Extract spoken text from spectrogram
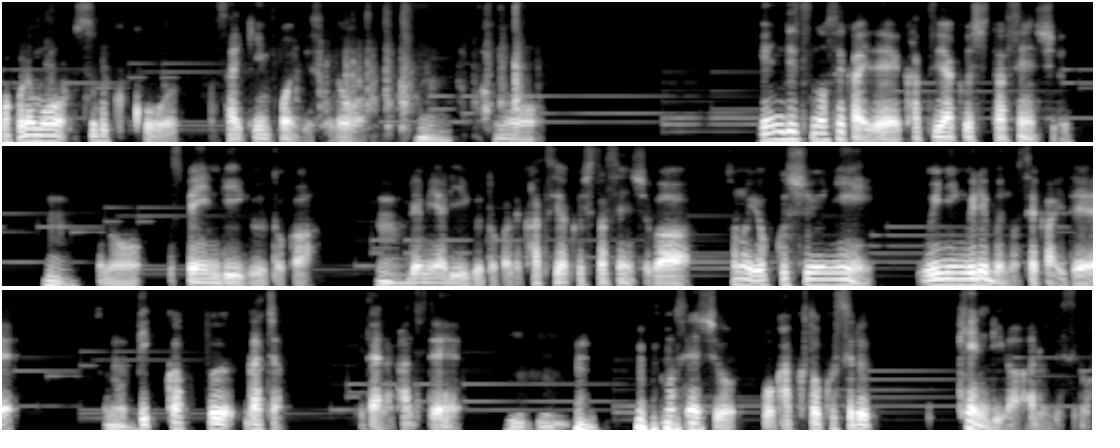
まあ、これもすごくこう、最近っぽいんですけど、うん。あの、現実の世界で活躍した選手、うん。そのスペインリーグとか、うんプレミアリーグとかで活躍した選手が、その翌週にウイニングイレブンの世界で、そのうんピックアップガチャみたいな感じで、うんうんその選手を獲得する権利があるんですよ。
